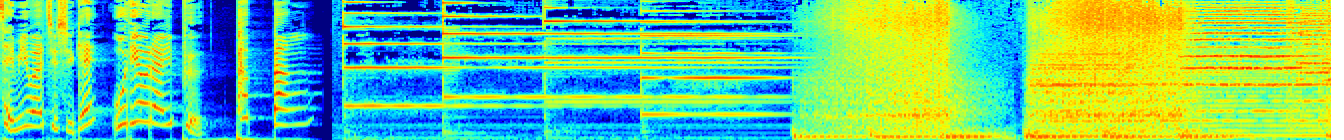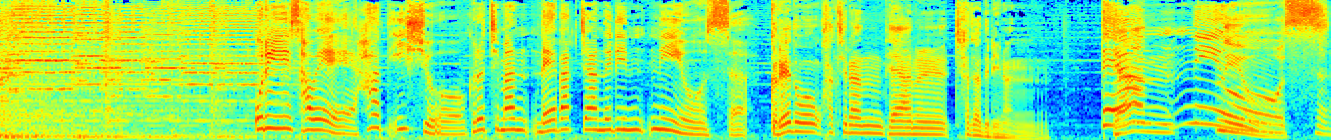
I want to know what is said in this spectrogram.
재미와 지식의 오디오 라이프 팝빵! 우리 사회의 핫 이슈 그렇지만 네 박자 느린 뉴스. 그래도 확실한 대안을 찾아드리는 대안 뉴스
